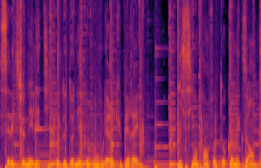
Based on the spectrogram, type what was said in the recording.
Sélectionnez les types de données que vous voulez récupérer. Ici on prend photo comme exemple.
